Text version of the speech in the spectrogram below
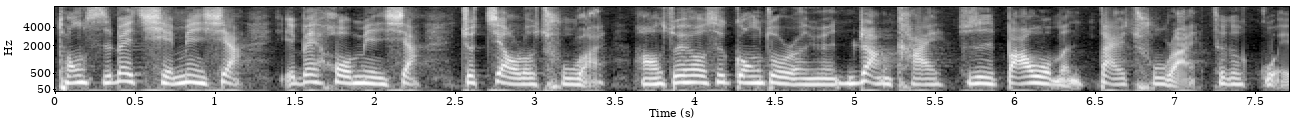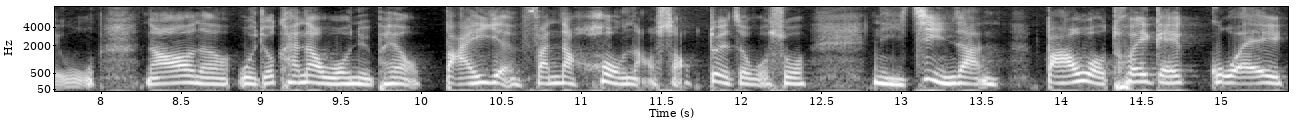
同时被前面吓，也被后面吓，就叫了出来。好，最后是工作人员让开，就是把我们带出来这个鬼屋。然后呢，我就看到我女朋友白眼翻到后脑勺，对着我说：“你竟然把我推给鬼！”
